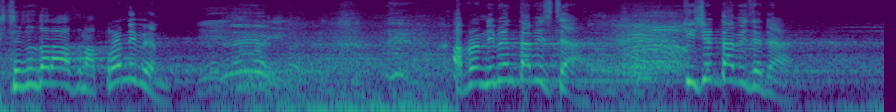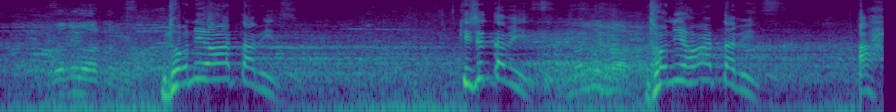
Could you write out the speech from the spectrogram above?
স্টেজে যারা আছেন, আপনারা নেবেন? আপনারা নেবেন তাবিজটা? কিসের তাবিজ এটা? ধনী হওয়ার তাবিজ। কিসের তাবিজ? ধনী হওয়ার তাবিজ। আহ,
